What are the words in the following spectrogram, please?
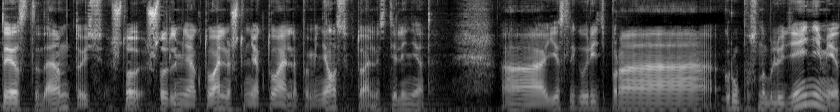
тесты, да, то есть что, что для меня актуально, что не актуально, поменялась актуальность или нет. А, если говорить про группу с наблюдениями,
